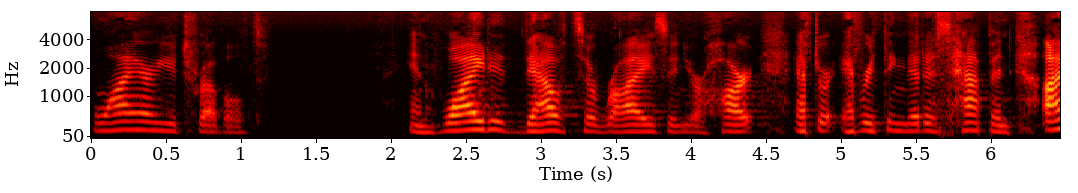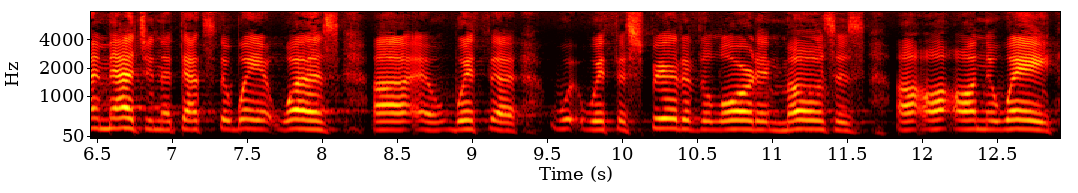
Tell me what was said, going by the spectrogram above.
Why are you troubled? And why did doubts arise in your heart after everything that has happened? I imagine that that's the way it was uh, with, the, with the Spirit of the Lord and Moses uh, on the way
